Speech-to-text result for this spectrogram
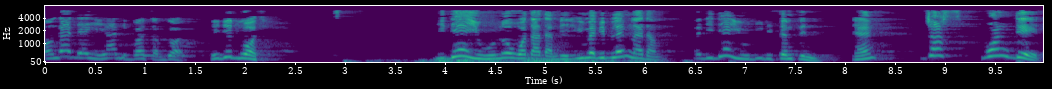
On that day, he heard the voice of God. He did what? The day you will know what Adam did, you may be blaming Adam, but the day you will do the same thing. Yeah? Just one day,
